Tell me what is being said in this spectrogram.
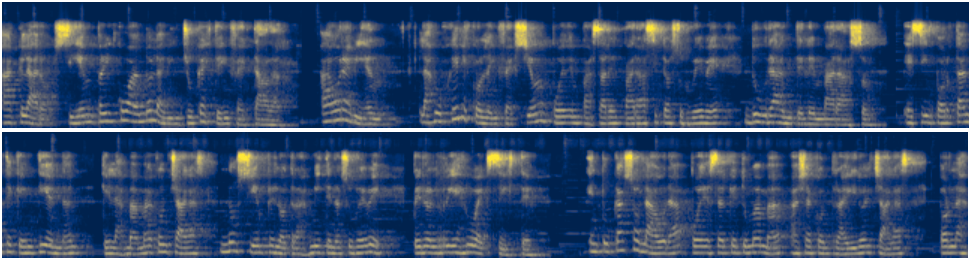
Aclaro, siempre y cuando la vinchuca esté infectada. Ahora bien, las mujeres con la infección pueden pasar el parásito a sus bebés durante el embarazo. Es importante que entiendan que las mamás con Chagas no siempre lo transmiten a su bebé, pero el riesgo existe. En tu caso, Laura, puede ser que tu mamá haya contraído el Chagas por las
